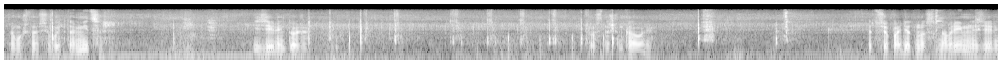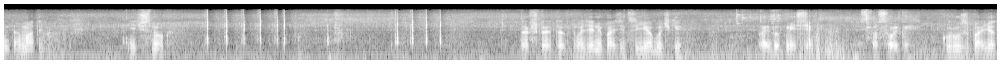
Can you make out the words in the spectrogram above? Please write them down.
потому что она все будет томиться. И зелень тоже. Просто нашинковали. Это все пойдет у нас одновременно. Зелень, томаты и чеснок. Так что это в отдельной позиции яблочки пойдут вместе с фасолькой. Кукуруза пойдет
